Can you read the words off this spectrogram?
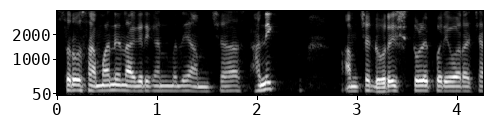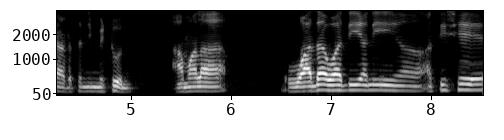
सर्वसामान्य नागरिकांमध्ये आमच्या स्थानिक आमच्या ढोरे शितोळे परिवाराच्या अडचणी मिटून आम्हाला वादावादी आणि अतिशय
